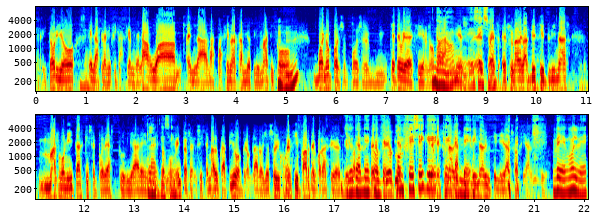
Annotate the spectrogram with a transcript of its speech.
del territorio, Exacto. en la planificación del agua, en la adaptación al cambio climático. Bueno, pues, pues, ¿qué te voy a decir, no? No, Para no, mí es, es eh, pues, es una de las disciplinas más bonitas que se puede estudiar en Claro que estos sí. momentos en el sistema educativo, pero claro, yo soy juez y parte, por así decirlo. Yo també pero conf- creo que, es- confesse que- creo que es que una també. disciplina de utilidad social. Sí. Bé, molt bé.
